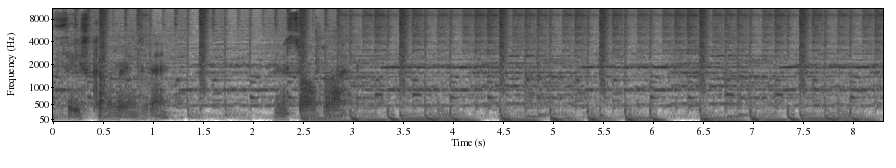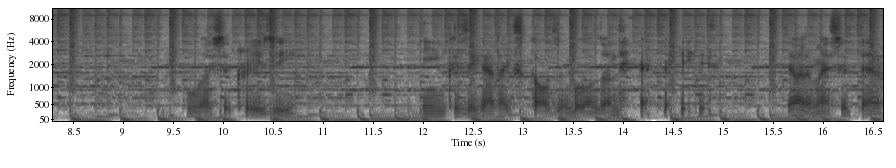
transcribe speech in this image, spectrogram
Face coverings there and it's all black. Oh that's a crazy because they got like skulls and bones on their face. Don't want to mess with them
